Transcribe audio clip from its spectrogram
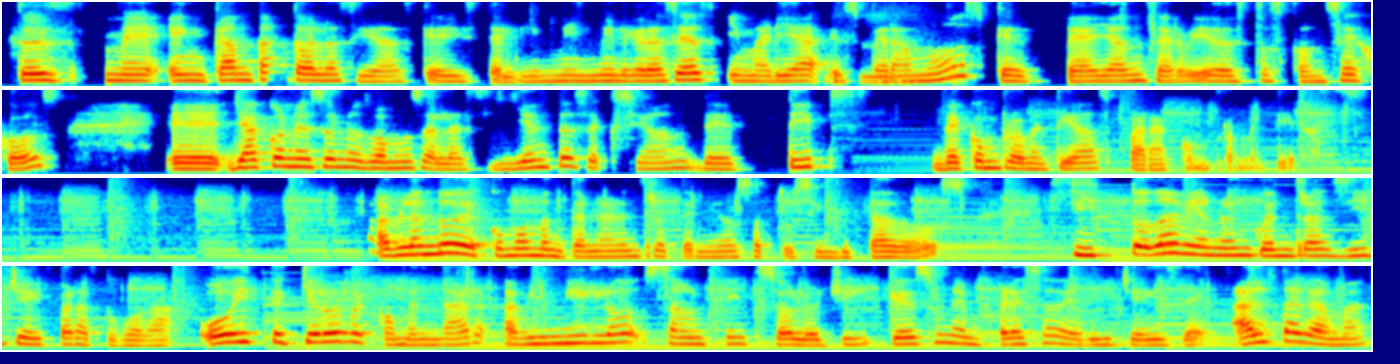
Entonces, me encantan todas las ideas que diste, Mil, mil gracias. Y María, esperamos que te hayan servido estos consejos. Eh, ya con eso nos vamos a la siguiente sección de tips de comprometidas para comprometidas. Hablando de cómo mantener entretenidos a tus invitados, si todavía no encuentras DJ para tu boda, hoy te quiero recomendar a Vinilo Sound Mixology, que es una empresa de DJs de alta gama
